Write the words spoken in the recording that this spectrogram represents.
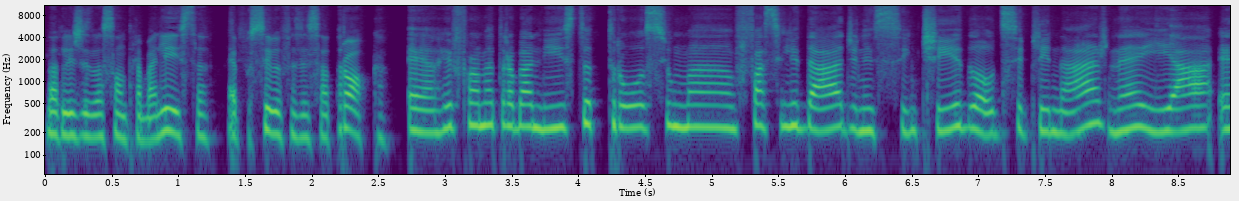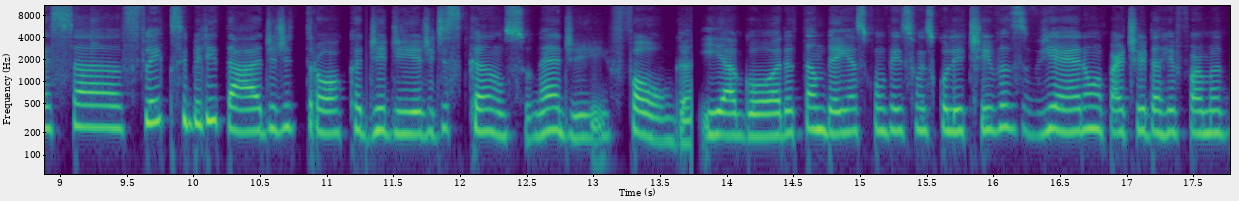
da legislação trabalhista? É possível fazer essa troca? É, a reforma trabalhista trouxe uma facilidade nesse sentido ao disciplinar, né? E há essa flexibilidade de troca de dia de descanso, né? De folga. E agora também as convenções coletivas vieram, a partir da reforma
